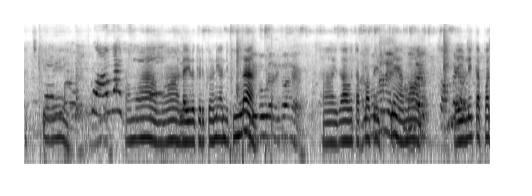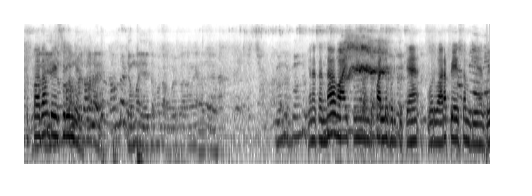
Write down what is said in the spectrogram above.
வச்சுக்கவே. ஆமாம் ஆமாம் லைவை கெடுக்கணும்னு வந்துட்டீங்களா? நான் ஏதாவது தப்பாக பேசிட்டேன் அம்மா தயவுலே தப்பா தப்பாக தான் பேசுகிறீங்க எனக்கு தான் வாய்ப்பு வந்து பல்லு பிடிக்கிட்டேன் ஒரு வாரம் பேச முடியாது.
